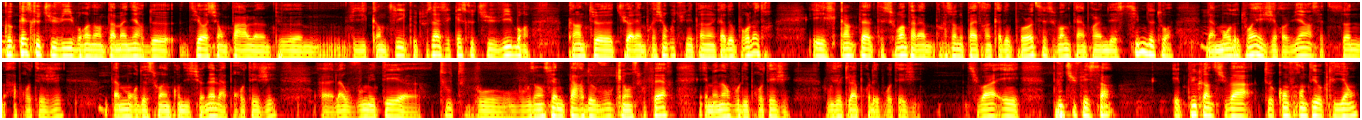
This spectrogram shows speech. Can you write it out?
Qu'est-ce que tu vibres dans ta manière de. Tu vois, si on parle un peu euh, physique quantique, tout ça, c'est qu'est-ce que tu vibres quand euh, tu as l'impression que tu n'es pas un cadeau pour l'autre? Et quand t'as- souvent tu as l'impression de ne pas être un cadeau pour l'autre, c'est souvent que tu as un problème d'estime de toi, d'amour de toi. Et j'y reviens à cette zone à protéger, d'amour de soi inconditionnel à protéger, euh, là où vous mettez euh, toutes vos, vos anciennes parts de vous qui ont souffert, et maintenant vous les protégez. Vous êtes là pour les protéger. Tu vois, et plus tu fais ça, et plus quand tu vas te confronter au client,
